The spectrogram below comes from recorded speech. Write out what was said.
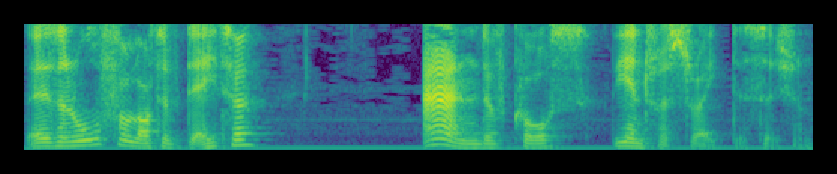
there's an awful lot of data and, of course, the interest rate decision,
